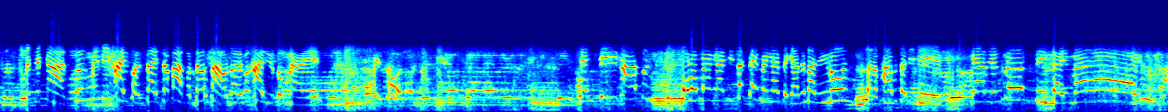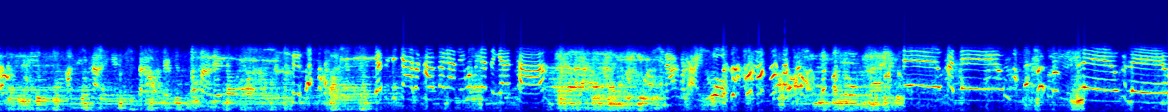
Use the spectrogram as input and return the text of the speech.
เป็นตัว บรรยากาศซึ่งไม่มีใครสน รุ่นสารภาพมันจะดีๆงานเลี้ยงรุ่นดีใจมากดีใจกันดีใจกันต้องมาเนี่ยแล้วจะมีการละคะมางานเลี้ยงรุ่นไม่งานแต่งงานคะมีนักมาถ่ายรูปเร็วค่ะเร็วเร็วค่ะเร็ว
